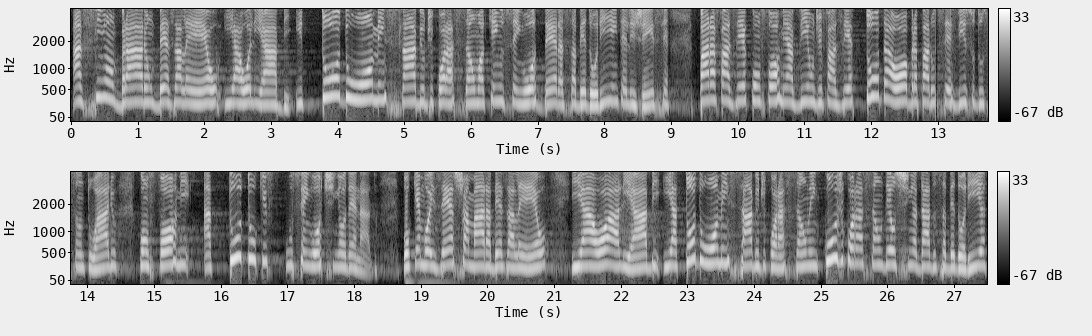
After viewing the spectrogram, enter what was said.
Assim obraram Bezaleel e Aoliabe e todo homem sábio de coração a quem o Senhor dera sabedoria e inteligência para fazer conforme haviam de fazer toda a obra para o serviço do santuário, conforme a tudo o que o Senhor tinha ordenado. Porque Moisés chamara a Bezaleel e a Oaliabe e a todo homem sábio de coração, em cujo coração Deus tinha dado sabedoria,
